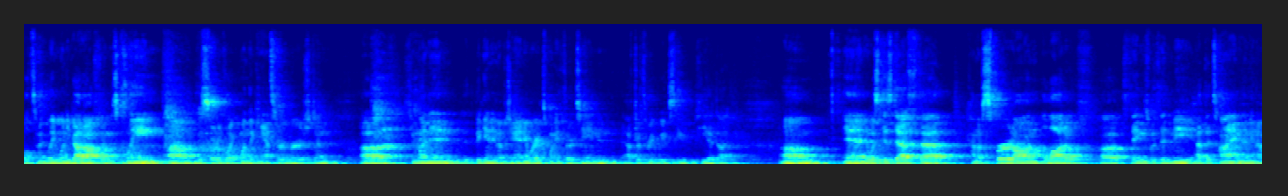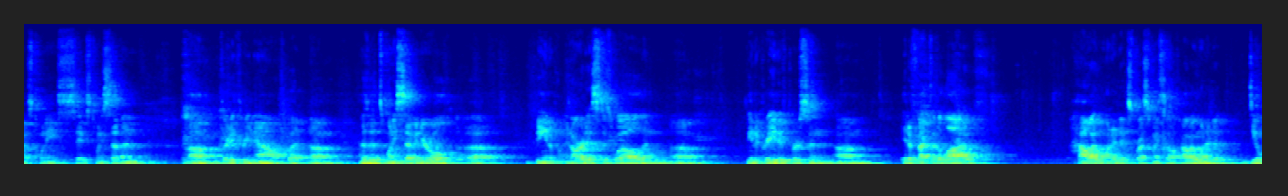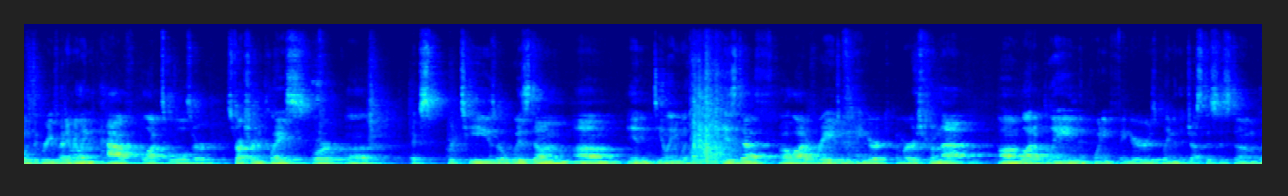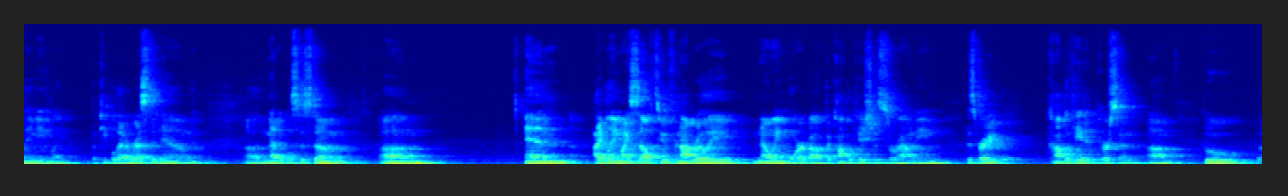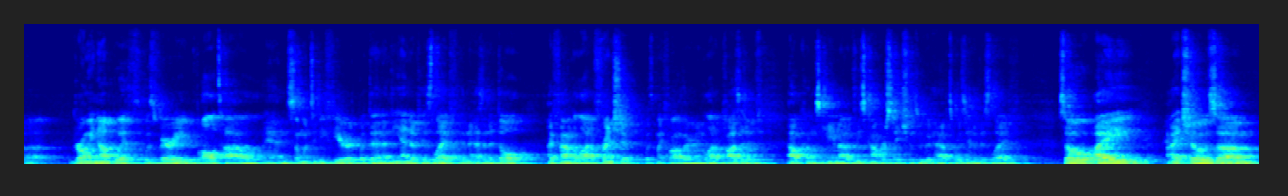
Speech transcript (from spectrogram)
ultimately when he got off and was clean, um, was sort of like when the cancer emerged, and uh, he went in at the beginning of January 2013, and after three weeks, he, he had died. Um, and it was his death that kind of spurred on a lot of uh, things within me. At the time, I mean, I was 26, 27. Um, I'm 33 now, but um, as a 27 year old, uh, being an artist as well and um, being a creative person, um, it affected a lot of how I wanted to express myself, how I wanted to deal with the grief. I didn't really have a lot of tools or structure in place or uh, expertise or wisdom um, in dealing with his death. A lot of rage and anger emerged from that. Um, a lot of blame and pointing fingers, blaming the justice system, blaming like the people that arrested him, uh, the medical system. Um, and I blame myself too for not really knowing more about the complications surrounding this very complicated person um, who, uh, growing up with, was very volatile and someone to be feared. But then at the end of his life, and as an adult, I found a lot of friendship with my father, and a lot of positive outcomes came out of these conversations we would have towards the end of his life. So I, I chose. Um,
